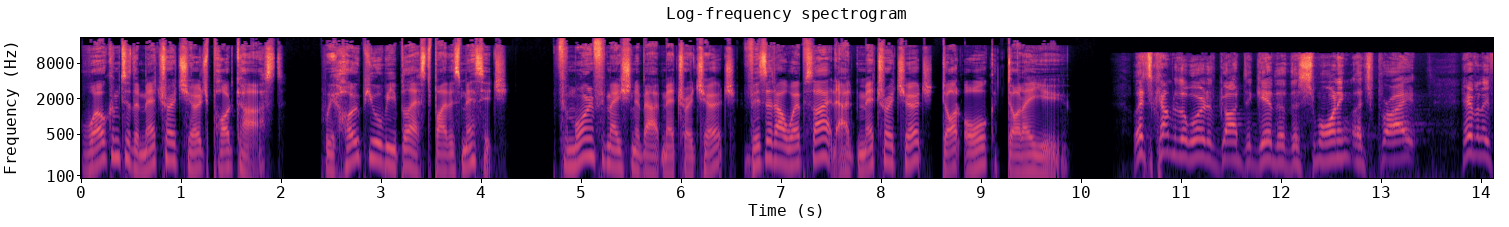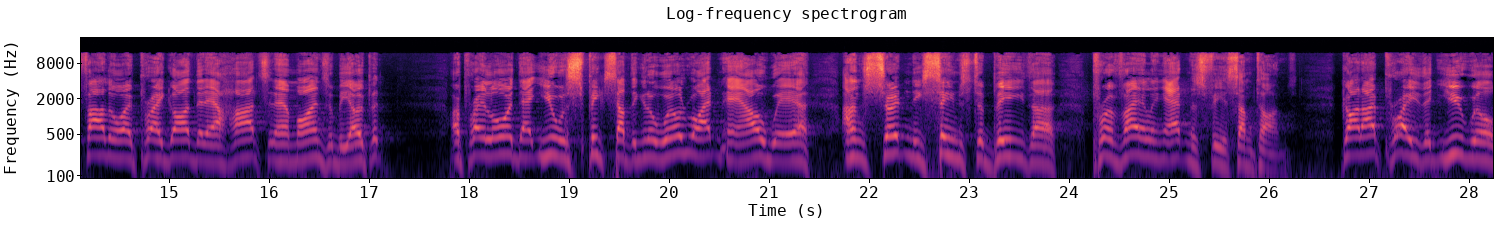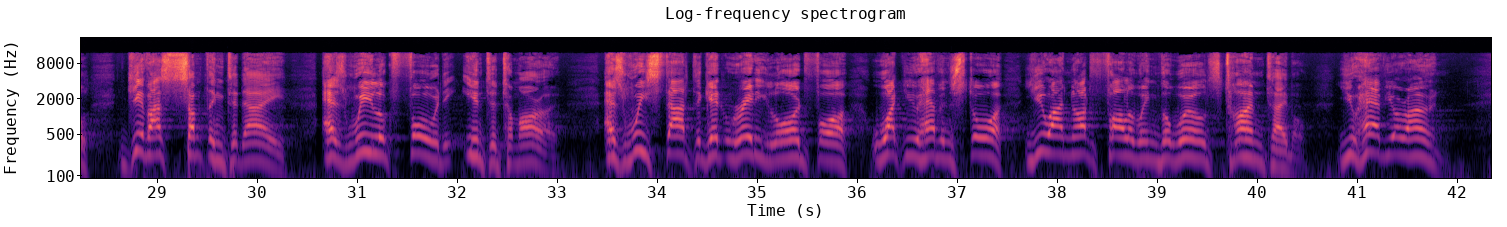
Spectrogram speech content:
Welcome to the Metro Church podcast. We hope you will be blessed by this message. For more information about Metro Church, visit our website at metrochurch.org.au. Let's come to the Word of God together this morning. Let's pray. Heavenly Father, I pray, God, that our hearts and our minds will be open. I pray, Lord, that you will speak something in a world right now where uncertainty seems to be the prevailing atmosphere sometimes. God, I pray that you will give us something today as we look forward into tomorrow. As we start to get ready, Lord, for what you have in store, you are not following the world's timetable. You have your own.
